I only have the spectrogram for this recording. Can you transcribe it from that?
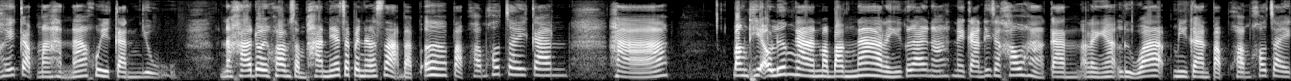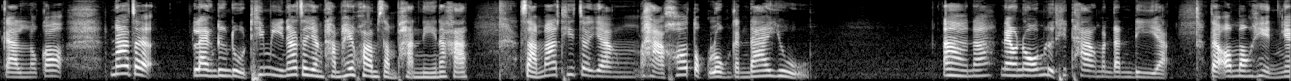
เฮ้ยกลับมาหันหน้าคุยกันอยู่นะคะ โดยความสัมพันธ์เนี้ยจะเป็นลักษณะแบบเออปรับความเข้าใจกันหาบางทีเอาเรื่องงานมาบังหน้าอะไรอย่างนี้ก็ได้นะ ในการที่จะเข้าหากันอะไรเงี้ยหรือว่ามีการปรับความเข้าใจกัน แล้วก็น่าจะแรงดึงดูดที่มีน่าจะยังทำให้ความสัมพันธ์นี้นะคะ สามารถที่จะยังหาข้อตกลงกันได้อยู่ อ่านะแนวโน้มหรือทิศทางมันดันดีอะแต่ออมมองเห็นไง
